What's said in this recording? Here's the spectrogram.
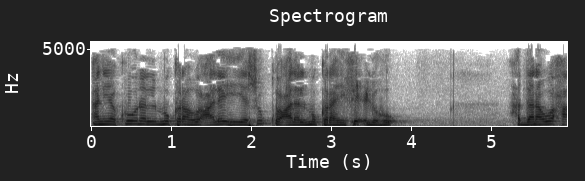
an yakuuna almukrahu calayhi yashuqu cala almukrahi ficluhu. Haddana waxa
